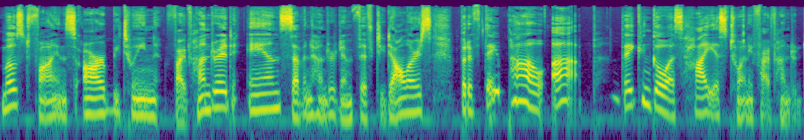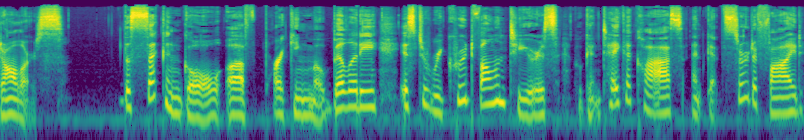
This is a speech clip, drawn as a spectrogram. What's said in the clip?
Most fines are between $500 and $750, but if they pile up, they can go as high as $2,500. The second goal of parking mobility is to recruit volunteers who can take a class and get certified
